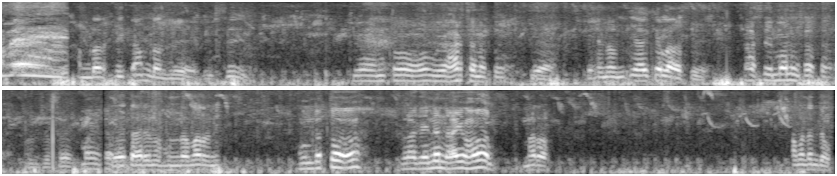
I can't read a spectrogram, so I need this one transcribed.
আমরা এই কামটা যে বুঝছি? কেন তো হারছে না তো। এখানে খেলা আছে? আছে মানুষ আছে। মানুষ আছে? তারে হুন্ডা মারনি মুন্ডা তো লাগে না নাই হন। মারো। আমার দাও।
